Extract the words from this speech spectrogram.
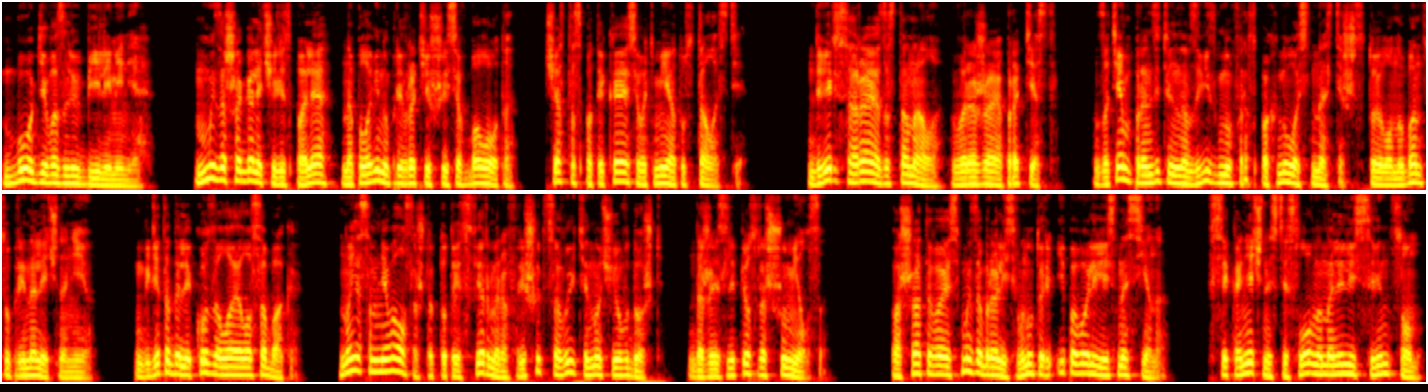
Боги возлюбили меня. Мы зашагали через поля, наполовину превратившиеся в болото, часто спотыкаясь во тьме от усталости. Дверь сарая застонала, выражая протест. Затем, пронзительно взвизгнув, распахнулась настежь, стоило нубанцу приналечь на нее. Где-то далеко залаяла собака. Но я сомневался, что кто-то из фермеров решится выйти ночью в дождь, даже если пес расшумелся. Пошатываясь, мы забрались внутрь и повалились на сено. Все конечности словно налились свинцом.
